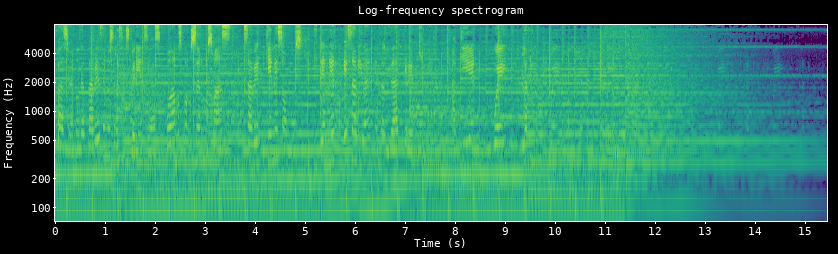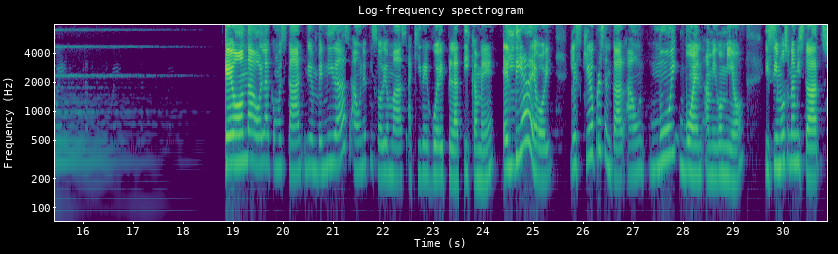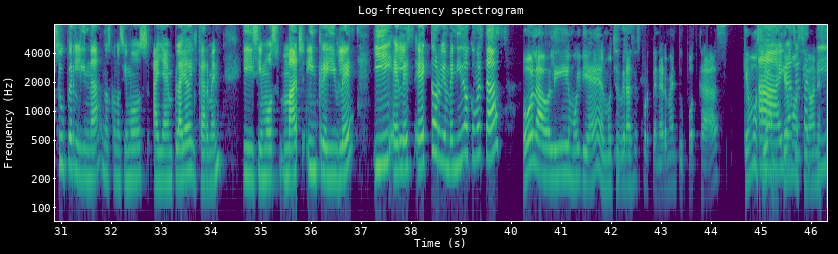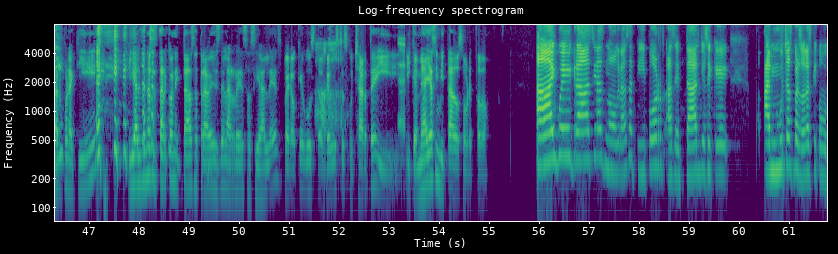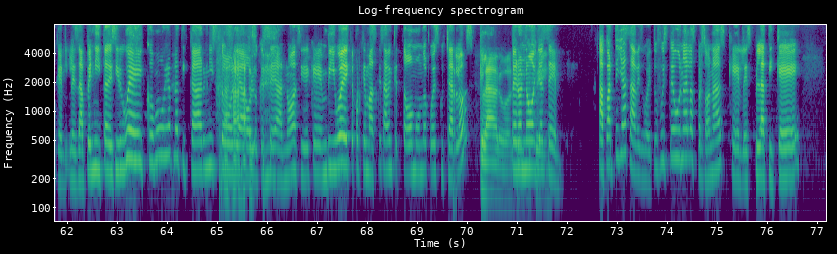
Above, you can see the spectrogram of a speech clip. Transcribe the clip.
espacio en donde a través de nuestras experiencias podamos conocernos más, saber quiénes somos y tener esa vida que en realidad queremos vivir. Aquí en Güey Platícame. ¿Qué onda? Hola, ¿cómo están? Bienvenidas a un episodio más aquí de Güey Platícame. El día de hoy les quiero presentar a un muy buen amigo mío. Hicimos una amistad súper linda, nos conocimos allá en Playa del Carmen y hicimos match increíble. Y él es Héctor, bienvenido, ¿cómo estás? Hola, Oli, muy bien, muchas gracias por tenerme en tu podcast. Qué emoción, qué emoción estar por aquí y al menos estar conectados a través de las redes sociales, pero qué gusto, qué gusto escucharte y, y que me hayas invitado sobre todo. Ay, güey, gracias. No, gracias a ti por aceptar. Yo sé que hay muchas personas que como que les da penita decir, güey, ¿cómo voy a platicar mi historia o lo que sea, no? Así de que en vivo, de que porque más que saben que todo mundo puede escucharlos. Claro. Pero no, ya sé. Aparte ya sabes, güey, tú fuiste una de las personas que les platiqué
